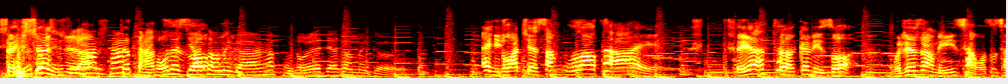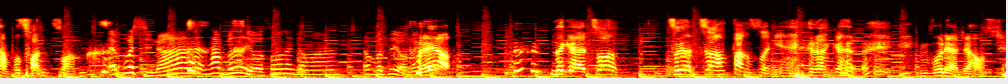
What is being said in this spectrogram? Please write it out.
谁下去重点是他了？他就打斧头再加上那个啊，他斧头再加上那个，哎，你完全伤不到他哎。等一下，突然跟你说，我就让你一场，我这场不穿装。哎不行啊，他那他不是有说那个吗？他不是有那个没有，那个装这个这样放水，你那个赢不了就好笑。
